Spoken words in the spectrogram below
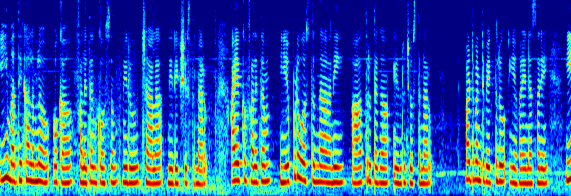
ఈ మధ్యకాలంలో ఒక ఫలితం కోసం మీరు చాలా నిరీక్షిస్తున్నారు. ఆ యొక్క ఫలితం ఎప్పుడు వస్తుందా అని ఆతృతగా ఎదురు చూస్తున్నారు అటువంటి వ్యక్తులు ఎవరైనా సరే ఈ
